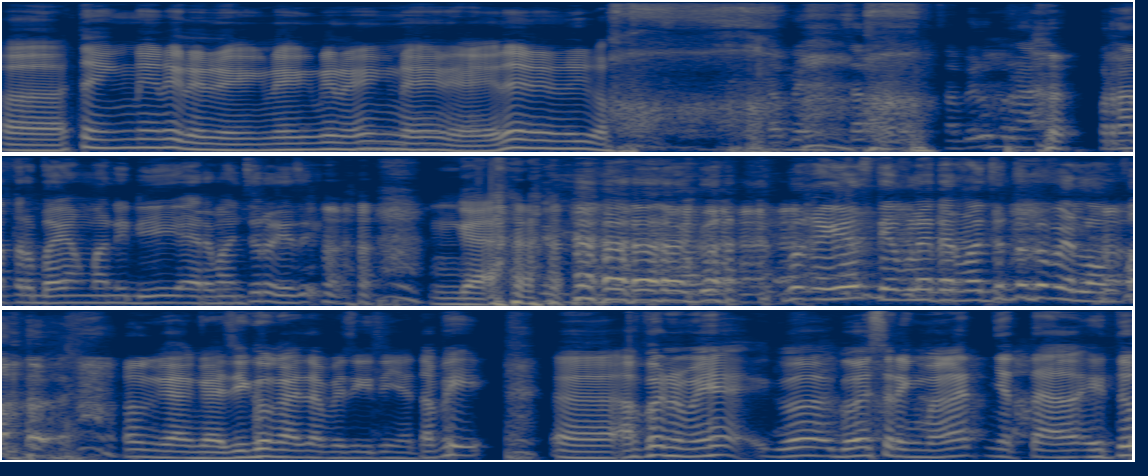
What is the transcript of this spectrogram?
eh ting neng neng neng neng neng neng sampai sampai lu pernah pernah terbayang mandi di air mancur gak sih? enggak. gua gua kayaknya setiap lihat air mancur tuh gue pengen lompat. oh enggak enggak sih, gue enggak sampai segitunya. Tapi uh, apa namanya? Gue gue sering banget nyetel itu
